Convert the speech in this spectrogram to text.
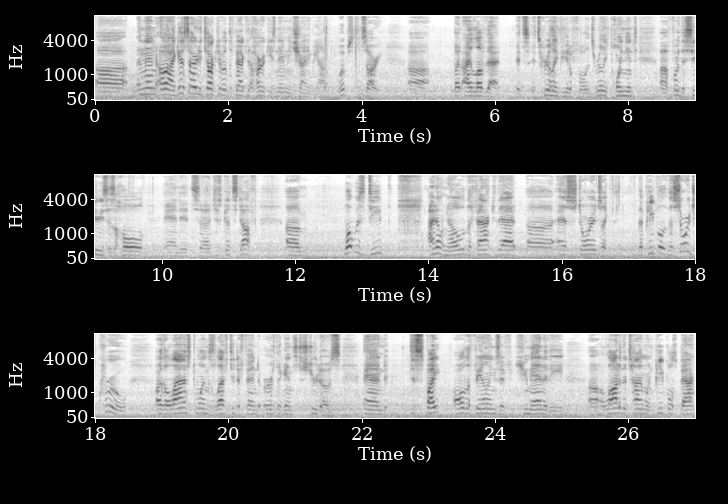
Uh, and then, oh, I guess I already talked about the fact that Haruki's name means Shining Beyond. Whoops, sorry. Uh, but I love that. It's it's really beautiful. It's really poignant uh, for the series as a whole, and it's uh, just good stuff. Um, what was deep? I don't know. The fact that uh, as storage, like the people, the storage crew are the last ones left to defend Earth against Destrudos, and despite all the failings of humanity, uh, a lot of the time when people's back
